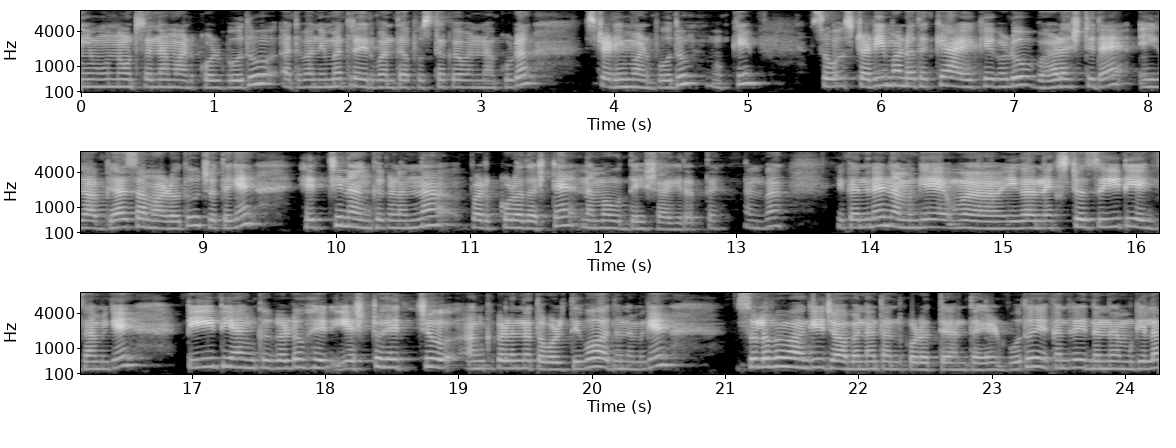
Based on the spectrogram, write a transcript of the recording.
ನೀವು ನೋಟ್ಸನ್ನು ಮಾಡ್ಕೊಳ್ಬೋದು ಅಥವಾ ನಿಮ್ಮ ಹತ್ರ ಇರುವಂಥ ಪುಸ್ತಕವನ್ನು ಕೂಡ ಸ್ಟಡಿ ಮಾಡ್ಬೋದು. ಓಕೆ? ಸೊ ಸ್ಟಡಿ ಮಾಡೋದಕ್ಕೆ ಆಯ್ಕೆಗಳು ಬಹಳಷ್ಟಿದೆ. ಈಗ ಅಭ್ಯಾಸ ಮಾಡೋದು ಜೊತೆಗೆ ಹೆಚ್ಚಿನ ಅಂಕಗಳನ್ನು ಪಡ್ಕೊಳ್ಳೋದಷ್ಟೇ ನಮ್ಮ ಉದ್ದೇಶ ಆಗಿರುತ್ತೆ, ಅಲ್ವಾ? ಯಾಕಂದರೆ ನಮಗೆ ಈಗ ನೆಕ್ಸ್ಟ್ ಸಿ ಇ ಟಿ ಎಕ್ಸಾಮಿಗೆ ಟಿ ಇ ಟಿ ಅಂಕಗಳು ಎಷ್ಟು ಹೆಚ್ಚು ಅಂಕಗಳನ್ನು ತೊಗೊಳ್ತೀವೋ ಅದು ನಮಗೆ ಸುಲಭವಾಗಿ ಜಾಬನ್ನು ತಂದುಕೊಡುತ್ತೆ ಅಂತ ಹೇಳ್ಬೋದು. ಯಾಕಂದರೆ ಇದನ್ನು ನಮಗೆಲ್ಲ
